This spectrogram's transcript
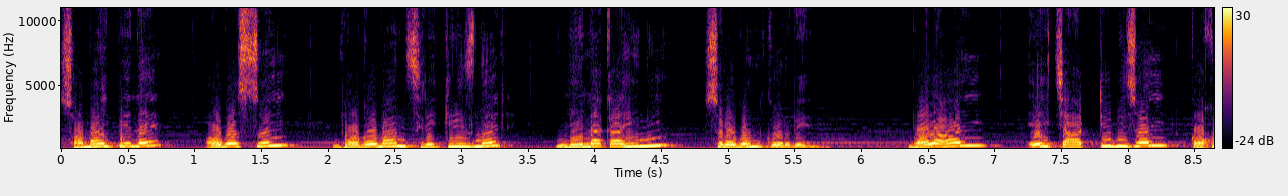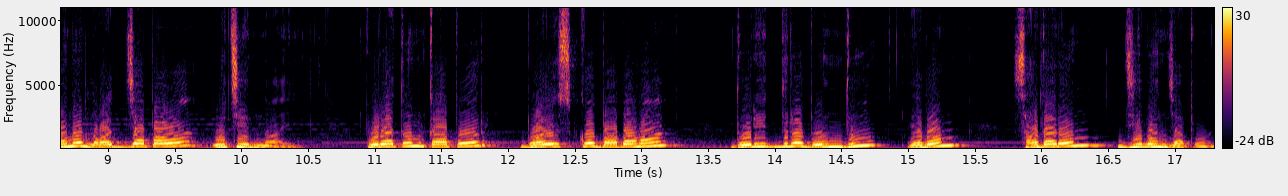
সময় পেলে অবশ্যই ভগবান শ্রীকৃষ্ণের লীলা কাহিনী শ্রবণ করবেন। বলা হয়, এই চারটি বিষয় কখনো লজ্জা পাওয়া উচিত নয়। পুরাতন কাপড়, বয়স্ক বাবা মা দরিদ্র বন্ধু এবং সাধারণ জীবনযাপন।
